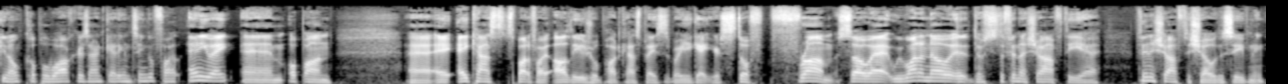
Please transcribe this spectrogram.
you know a couple walkers aren't getting in single file. Anyway, um, up on uh, A- Acast, Spotify, all the usual podcast places where you get your stuff from. So uh, we want to know uh, just to finish off the uh, finish off the show this evening.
